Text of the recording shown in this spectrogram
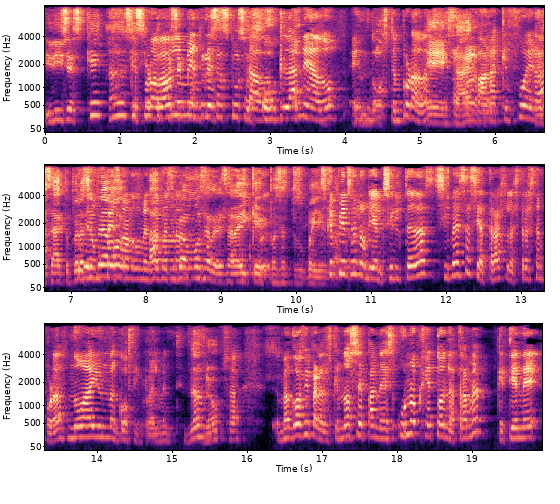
Y dices, ¿qué? Ah, sí, que cierto, que probablemente encontró esas cosas. estaba O- planeado en dos temporadas Exacto. para que fuera Exacto, pero siempre, un peso vamos, argumental ah, pero más siempre vamos a regresar ahí que pues estos güeyes. Es que piénsenlo bien, si te das, si ves hacia atrás las tres temporadas, no hay un MacGuffin realmente. No, No. O sea, MacGuffin, para los que no sepan, es un objeto en la trama que tiene,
